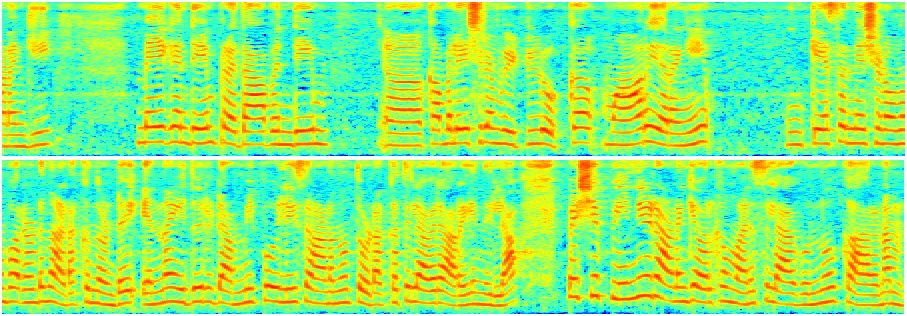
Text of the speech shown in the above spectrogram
ആണെങ്കിൽ മേഘന്റെയും പ്രതാപന്റെയും കമലേശ്വരം വീട്ടിലും ഒക്കെ മാറി ഇറങ്ങി കേസ് കേസന്വേഷണം എന്ന് പറഞ്ഞുകൊണ്ട് നടക്കുന്നുണ്ട്. എന്നാൽ ഇതൊരു ഡമ്മി പോലീസാണെന്ന് തുടക്കത്തിൽ അവർ അറിയുന്നില്ല. പക്ഷേ പിന്നീടാണെങ്കിൽ അവർക്ക് മനസ്സിലാകുന്നു. കാരണം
